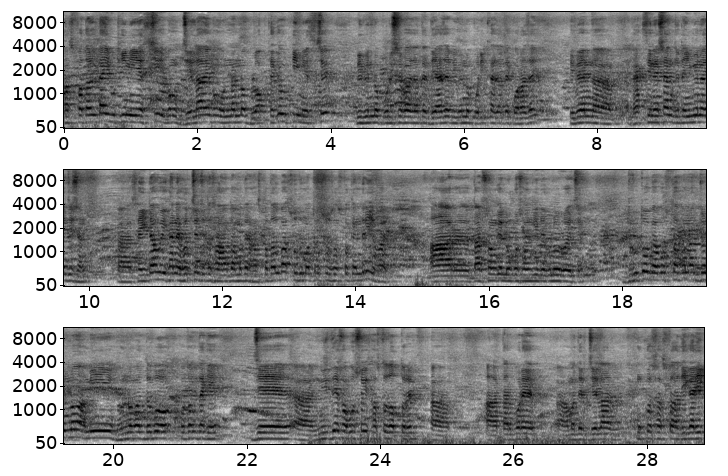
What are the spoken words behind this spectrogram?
হাসপাতালটাই উঠিয়ে নিয়ে এসেছি এবং জেলা এবং অন্যান্য ব্লক থেকেও টিম এসছে। বিভিন্ন পরিষেবা যাতে দেওয়া যায়, বিভিন্ন পরীক্ষা যাতে করা যায়। ইভেন ভ্যাকসিনেশন যেটা ইমিউনাইজেশন সেইটাও এখানে হচ্ছে, যেটা সাধারণত আমাদের হাসপাতাল বা শুধুমাত্র সুস্বাস্থ্য কেন্দ্রেই হয়। আর তার সঙ্গে লোকসঙ্গীত এগুলো রয়েছে। দ্রুত ব্যবস্থাপনার জন্য আমি ধন্যবাদ দেবো প্রথম থেকে যে নির্দেশ অবশ্যই স্বাস্থ্য দপ্তরের আর তারপরে আমাদের জেলার মুখ্য স্বাস্থ্য আধিকারিক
